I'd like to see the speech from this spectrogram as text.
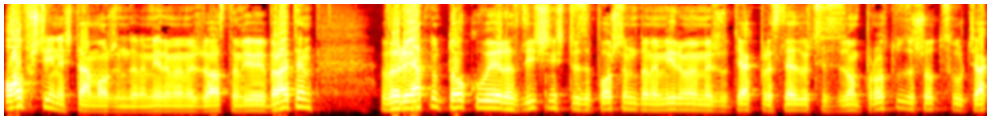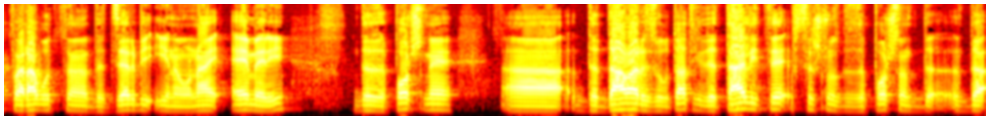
общи неща можем да намираме между Астан Вил и Брайтен, вероятно толкова и различни ще започнем да намираме между тях през следващия сезон, просто защото се очаква работата на Дедзерби и на Унай Емери да започне а, да дава резултати, детайлите всъщност да започнат да, да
